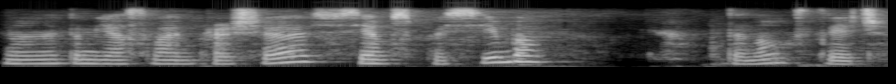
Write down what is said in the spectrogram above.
Ну, на этом я с вами прощаюсь. Всем спасибо. До новых встреч.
